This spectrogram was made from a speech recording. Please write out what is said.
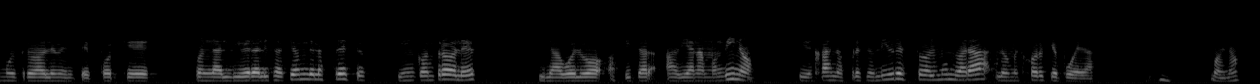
muy probablemente, porque con la liberalización de los precios sin controles, y la vuelvo a citar a Diana Mondino, si dejas los precios libres, todo el mundo hará lo mejor que pueda. Bueno,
